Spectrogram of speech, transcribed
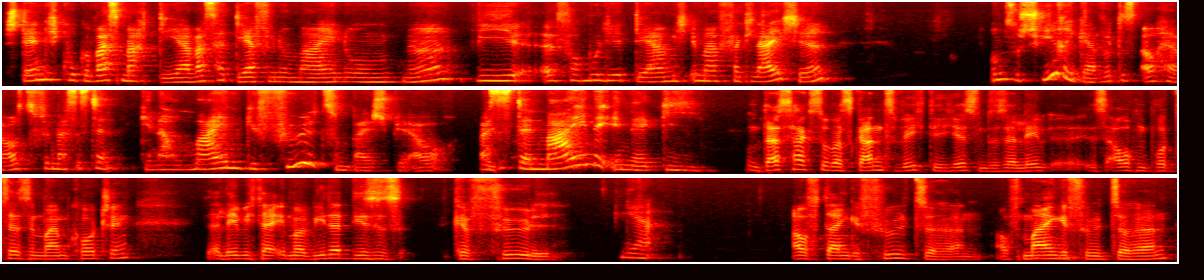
ständig gucke, was macht der, was hat der für eine Meinung, ne? wie äh, formuliert der, mich immer vergleiche, umso schwieriger wird es auch herauszufinden, was ist denn genau mein Gefühl zum Beispiel auch? Was ist denn meine Energie? Und das sagst du, was ganz wichtig ist, und das ist auch ein Prozess in meinem Coaching, das erlebe ich da immer wieder, dieses Gefühl. Ja. Auf dein Gefühl zu hören, auf mein mhm. Gefühl zu hören.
